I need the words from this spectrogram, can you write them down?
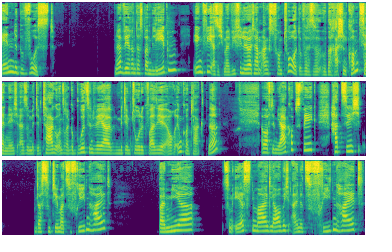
Ende bewusst. Ne, während das beim Leben irgendwie, also ich meine, wie viele Leute haben Angst vorm Tod? Überraschend kommt's ja nicht. Also mit dem Tage unserer Geburt sind wir ja mit dem Tode quasi auch im Kontakt, ne? Aber auf dem Jakobsweg hat sich, das zum Thema Zufriedenheit, bei mir zum ersten Mal, glaube ich, eine Zufriedenheit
